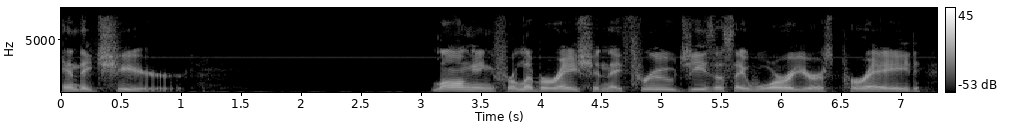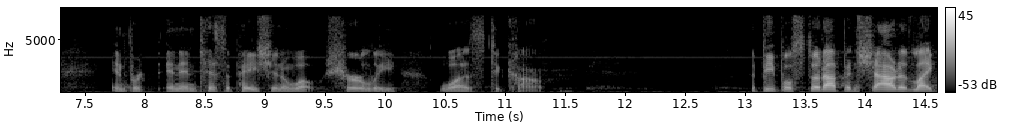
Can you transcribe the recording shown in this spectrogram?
and they cheered. Longing for liberation, they threw Jesus a warrior's parade in, in anticipation of what surely was to come. The people stood up and shouted like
